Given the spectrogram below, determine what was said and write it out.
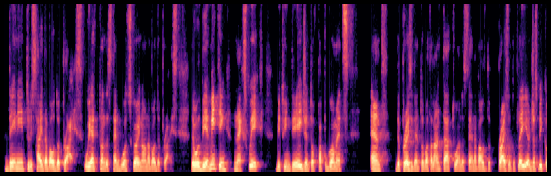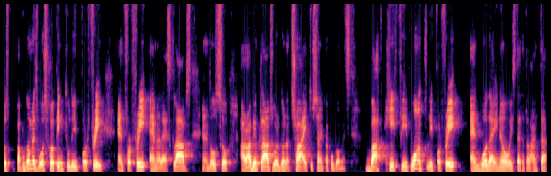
they need to decide about the price. We have to understand what's going on about the price. There will be a meeting next week between the agent of Papu Gomez and the president of Atalanta to understand about the price of the player, just because Papu Gomez was hoping to leave for free. And for free, MLS clubs and also Arabian clubs were going to try to sign Papu Gomez. But if he won't leave for free, and what I know is that Atalanta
